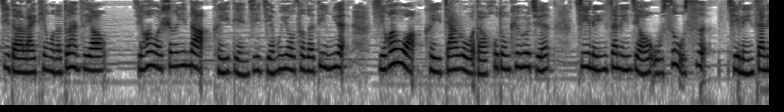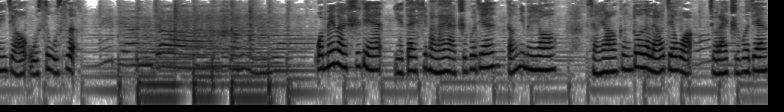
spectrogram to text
记得来听我的段子哟。喜欢我声音的，可以点击节目右侧的订阅；喜欢我，可以加入我的互动 QQ 群：七零三零九五四五四七零三零九五四五四。我每晚十点也在喜马拉雅直播间等你们哟。想要更多的了解我，就来直播间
